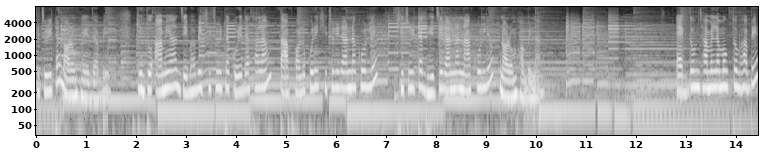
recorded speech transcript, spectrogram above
খিচুড়িটা নরম হয়ে যাবে। কিন্তু আমি আজ যেভাবে খিচুড়িটা করে দেখালাম, তা ফলো করে খিচুড়ি রান্না করলে, খিচুড়িটা ভেজে রান্না না করলেও নরম হবে না। একদম ঝামেলামুক্তভাবে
